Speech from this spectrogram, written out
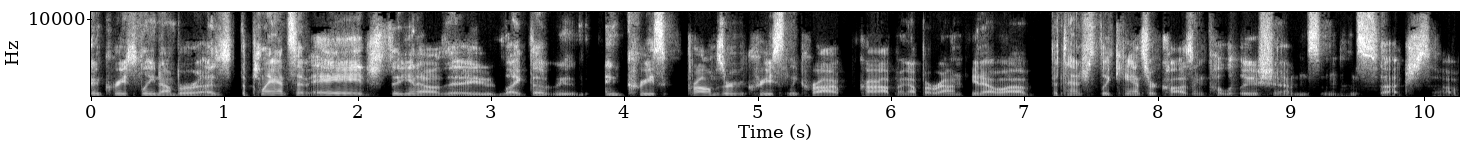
increasingly number as the plants have aged, the, you know, the like the increase problems are increasingly crop, cropping up around, you know, uh, potentially cancer causing pollutions and, and such. So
